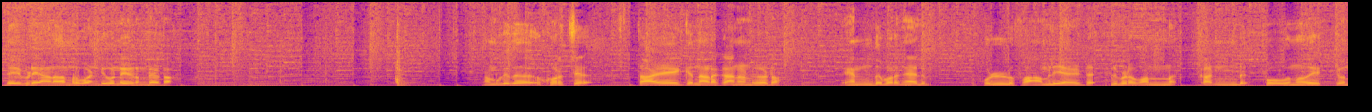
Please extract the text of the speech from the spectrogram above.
ഇത് ഇവിടെയാണ് നമ്മൾ വണ്ടി കൊണ്ടുപോയിടേണ്ടത് കേട്ടോ. നമുക്കിത് കുറച്ച് താഴേക്ക് നടക്കാനുണ്ട് കേട്ടോ. എന്ത് പറഞ്ഞാലും ഫുള്ള് ഫാമിലി ആയിട്ട് ഇവിടെ വന്ന് കണ്ട് പോകുന്നത് ഏറ്റവും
